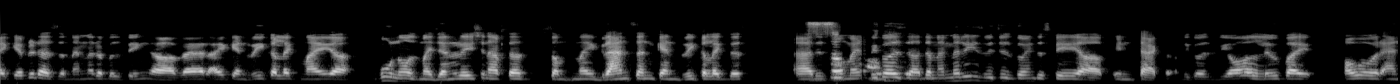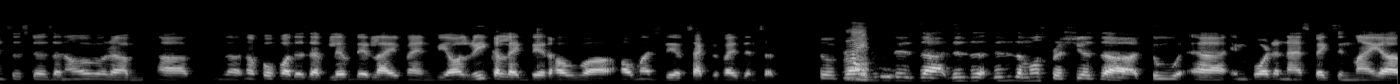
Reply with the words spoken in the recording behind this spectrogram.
I kept it as a memorable thing uh, where I can recollect my uh, who knows? My generation after some, my grandson can recollect this uh, this So- moment because uh, the memories which is going to stay uh, intact because we all live by how our ancestors and how our um, uh, the forefathers have lived their life and we all recollect their how uh, how much they have sacrificed themselves. So Right. probably this uh, this is this is the most precious uh, two uh, important aspects in my uh,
